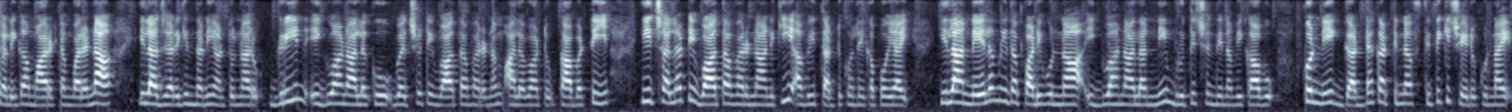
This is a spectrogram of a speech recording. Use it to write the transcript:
చలిగా మారటం వలన ఇలా జరిగిందని అంటున్నారు. గ్రీన్ ఇగ్వానాలకు వెచ్చటి వాతావరణం అలవాటు కాబట్టి ఈ చల్లటి వాతావరణానికి అవి తట్టుకోలేకపోయాయి. ఇలా నేల మీద పడి ఉన్న ఇగ్వానాలన్నీ మృతి చెందినవి కావు. కొన్ని గడ్డ కట్టిన స్థితికి చేరుకున్నాయి.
